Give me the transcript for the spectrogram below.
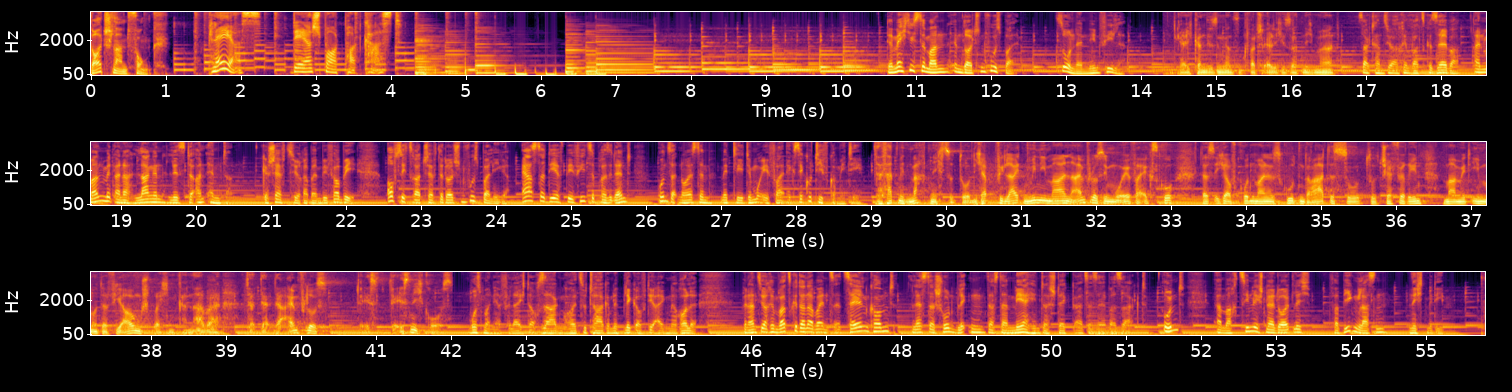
Deutschlandfunk. Players, der Sportpodcast. Der mächtigste Mann im deutschen Fußball. So nennen ihn viele. Ja, ich kann diesen ganzen Quatsch ehrlich gesagt nicht mehr hören. Sagt Hans-Joachim Watzke selber. Ein Mann mit einer langen Liste an Ämtern. Geschäftsführer beim BVB, Aufsichtsratschef der Deutschen Fußballliga, erster DFB-Vizepräsident und seit neuestem Mitglied im UEFA-Exekutivkomitee. Das hat mit Macht nichts zu tun. Ich habe vielleicht einen minimalen Einfluss im UEFA-Exco, dass ich aufgrund meines guten Drahtes zu, zu Schäferin mal mit ihm unter vier Augen sprechen kann. Aber der, der, der Einfluss, der ist, der ist nicht groß. Muss man ja vielleicht auch sagen heutzutage mit Blick auf die eigene Rolle. Wenn Hans-Joachim Watzke dann aber ins Erzählen kommt, lässt er schon blicken, dass da mehr hintersteckt, als er selber sagt. Und er macht ziemlich schnell deutlich, verbiegen lassen, nicht mit ihm.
